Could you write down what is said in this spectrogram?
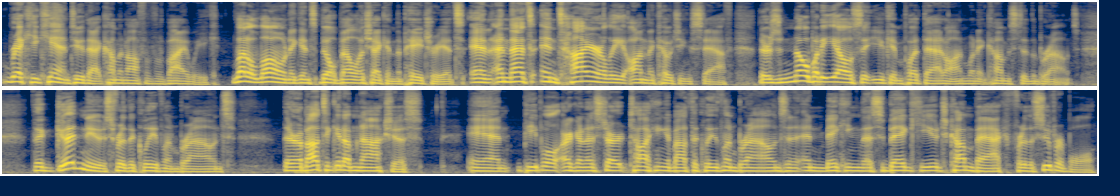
Rick, you can't do that coming off of a bye week, let alone against Bill Belichick and the Patriots. And and that's entirely on the coaching staff. There's nobody else that you can put that on when it comes to the Browns. The good news for the Cleveland Browns, they're about to get obnoxious and people are going to start talking about the Cleveland Browns and, and making this big, huge comeback for the Super Bowl.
